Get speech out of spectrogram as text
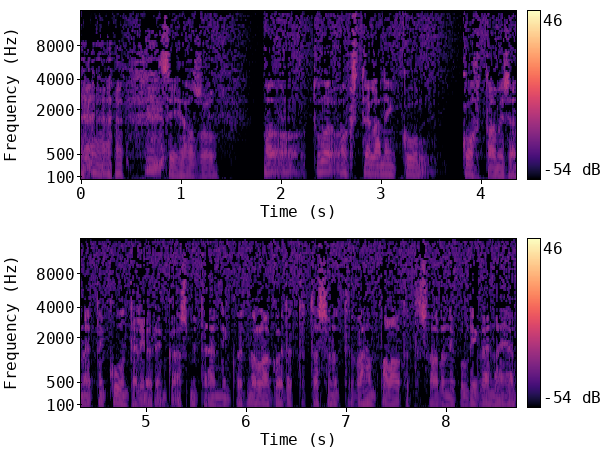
Siihen osuu. Onko teillä niinku kohtaamisia näiden kuuntelijoiden kanssa mitään, niinku, että me ollaan koetettu tässä nyt vähän palautetta saada niinku livenä ja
